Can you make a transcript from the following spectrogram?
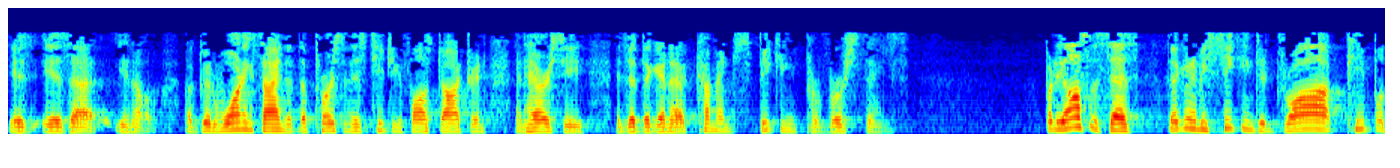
is, is a, you know, a good warning sign that the person is teaching false doctrine and heresy is that they're going to come in speaking perverse things. But he also says they're going to be seeking to draw people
